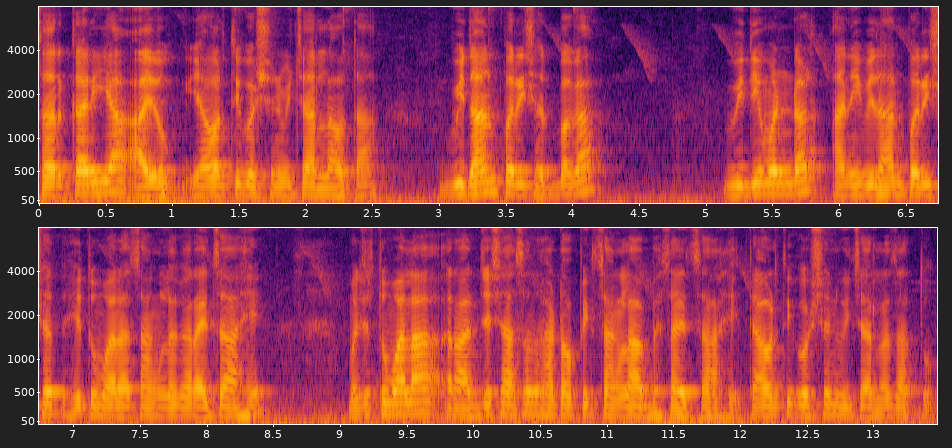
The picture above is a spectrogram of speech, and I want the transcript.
सरकारी या आयोग यावरती क्वेश्चन विचारला होता. विधान परिषद बघा. विधिमंडळ आणि विधान परिषद हे तुम्हाला चांगलं करायचं आहे. म्हणजे तुम्हाला राज्य शासन हा टॉपिक चांगला अभ्यासायचा आहे. त्यावरती क्वेश्चन विचारला जातो.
